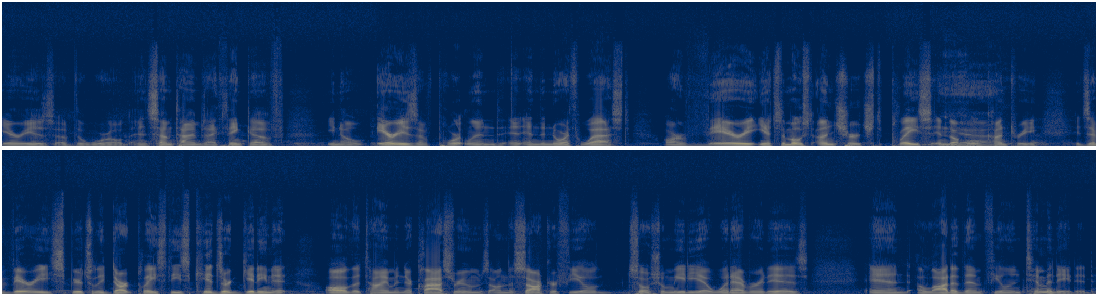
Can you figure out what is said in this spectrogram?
areas of the world, and sometimes I think of you know areas of Portland and, and the Northwest are very you know, it's the most unchurched place in the whole country. It's a very spiritually dark place. These kids are getting it all the time in their classrooms, on the soccer field, social media, whatever it is. And a lot of them feel intimidated.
